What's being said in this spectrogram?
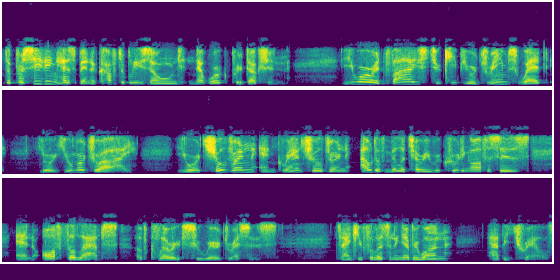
The proceeding has been a comfortably zoned network production. You are advised to keep your dreams wet, your humor dry, your children and grandchildren out of military recruiting offices and off the laps of clerics who wear dresses. Thank you for listening, everyone. Happy trails.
